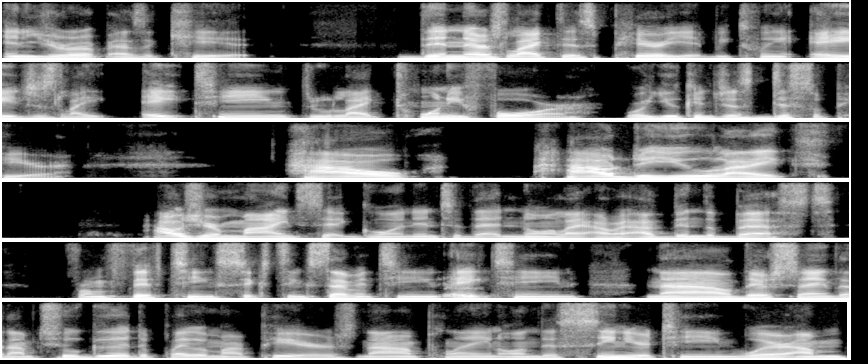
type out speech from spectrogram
in Europe as a kid, then there's like this period between ages like 18 through like 24 where you can just disappear how how do you like how's your mindset going into that knowing like I, have been the best from 15 16 17 yeah. 18 now they're saying that i'm too good to play with my peers now i'm playing on this senior team where i'm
